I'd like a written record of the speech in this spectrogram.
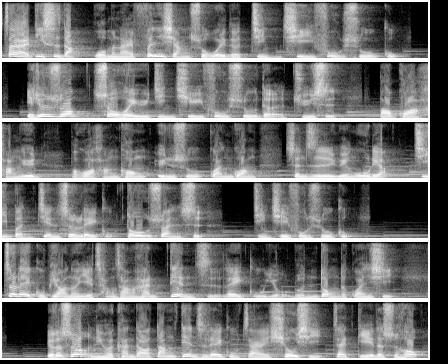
再来第四档，我们来分享所谓的景气复苏股，也就是说受惠于景气复苏的局势，包括航运、包括航空运输、观光，甚至原物料、基本建设类股都算是景气复苏股。这类股票呢，也常常和电子类股有轮动的关系。有的时候你会看到，当电子类股在休息、在跌的时候，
